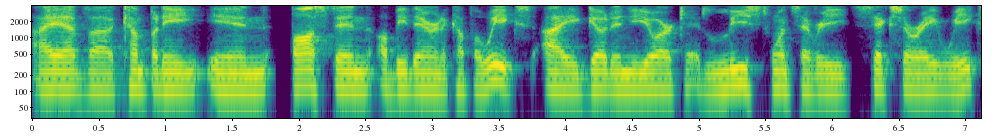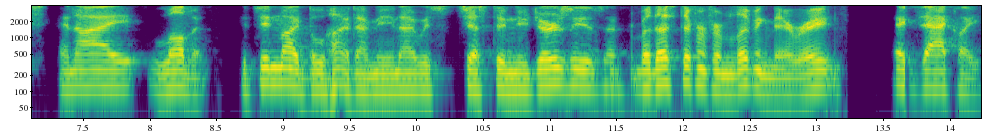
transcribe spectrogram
I have a company in Boston. I'll be there in a couple of weeks. I go to New York at least once every six or eight weeks, and I love it. It's in my blood. I mean, I was just in New Jersey as a But that's different from living there, right? Exactly.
